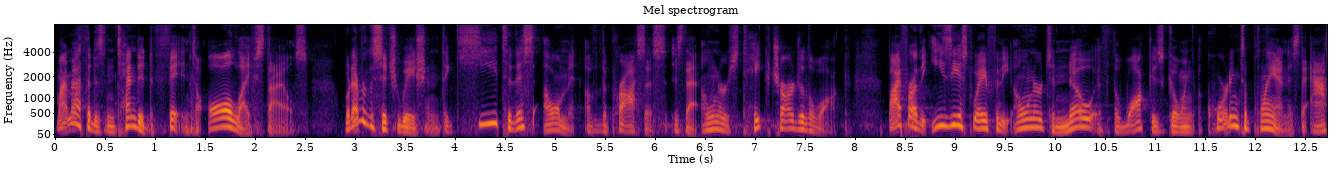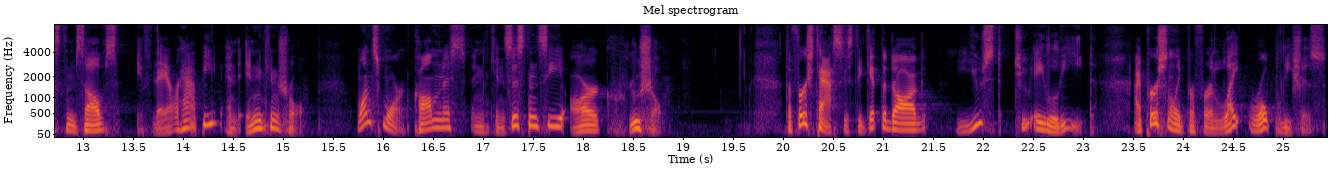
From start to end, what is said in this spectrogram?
My method is intended to fit into all lifestyles. Whatever the situation, the key to this element of the process is that owners take charge of the walk. By far, the easiest way for the owner to know if the walk is going according to plan is to ask themselves if they are happy and in control. Once more, calmness and consistency are crucial. The first task is to get the dog used to a lead. I personally prefer light rope leashes.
